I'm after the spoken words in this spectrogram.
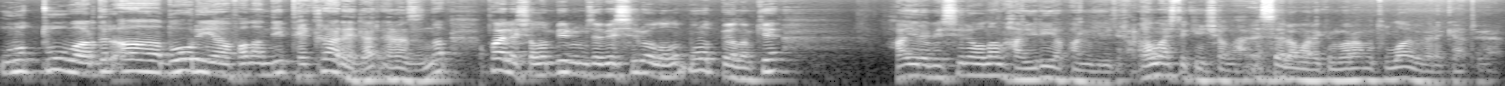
unuttuğu vardır. Aa doğru ya falan deyip tekrar eder en azından. Paylaşalım, birbirimize vesile olalım. Unutmayalım ki hayra vesile olan hayrı yapan gibidir. Anlaştık inşallah. Esselamu Aleyküm ve Rahmetullahi ve Berekatühü.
